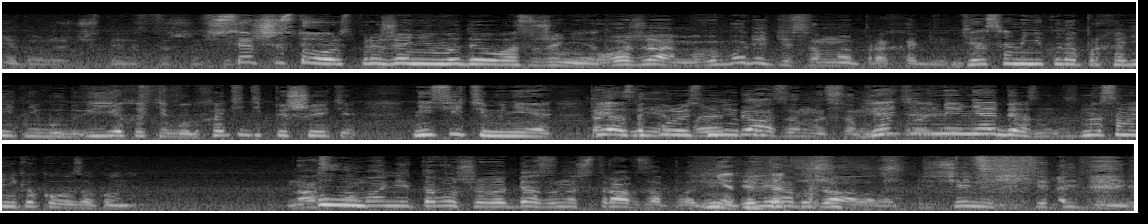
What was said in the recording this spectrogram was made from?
нет уже 460. 66 распоряжения МВД у вас уже нет. Уважаемый, вы будете со мной проходить? Я с вами никуда проходить не буду и ехать не буду. Хотите, пишите, несите мне. Так я нет, вы мне- обязаны со мной Я проехать. не обязан. На основании какого закона? На основании того, что вы обязаны штраф заплатить Нет, ну или так обжаловать в течение 10 дней.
